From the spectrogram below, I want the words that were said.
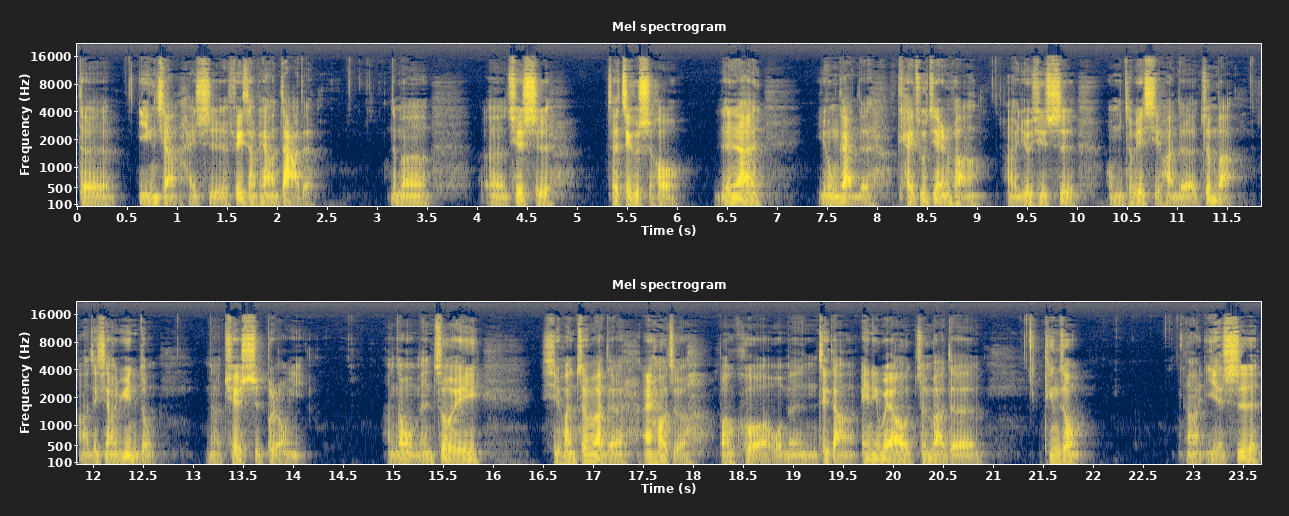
的影响还是非常非常大的。那么，呃，确实在这个时候，仍然勇敢的开出健身房啊，尤其是我们特别喜欢的尊巴啊这项运动。那确实不容易啊！那我们作为喜欢尊巴的爱好者，包括我们这档 Anywhere 尊巴的听众啊，也是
